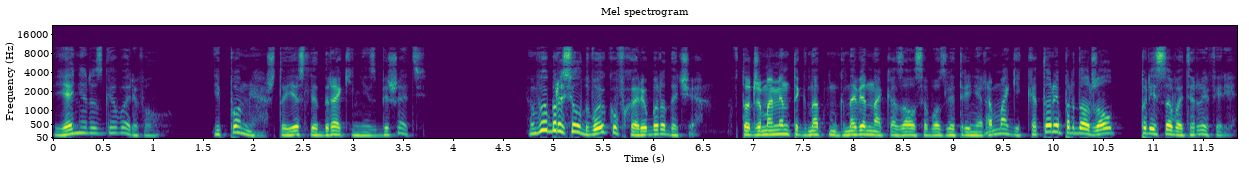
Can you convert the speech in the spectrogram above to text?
Я не разговаривал. И помня, что если драки не избежать... Выбросил двойку в харю бородача. В тот же момент Игнат мгновенно оказался возле тренера маги, который продолжал прессовать рефери.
